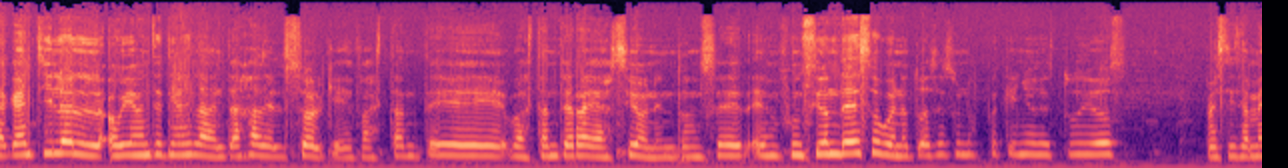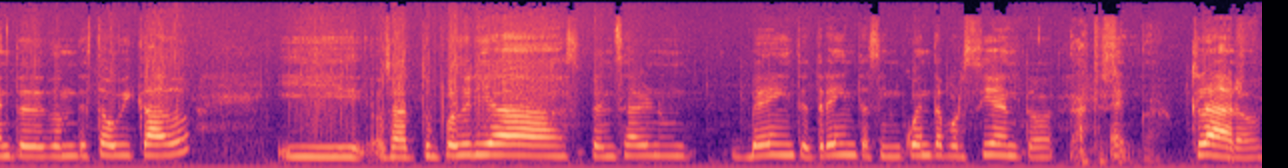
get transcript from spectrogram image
acá en Chile obviamente tienes la ventaja del sol, que es bastante, bastante radiación. Entonces, en función de eso, bueno, tú haces unos pequeños estudios precisamente de dónde está ubicado y, o sea, tú podrías pensar en un 20, 30, 50%. Hasta Eh, claro,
